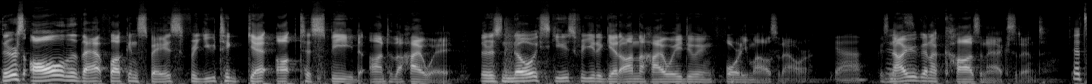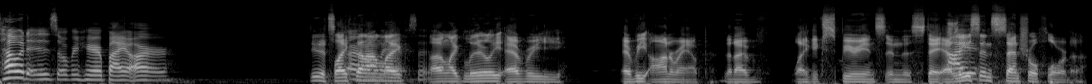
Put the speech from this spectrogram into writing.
There's all of that fucking space for you to get up to speed onto the highway. There's no excuse for you to get on the highway doing 40 miles an hour Yeah. because now you're gonna cause an accident. That's how it is over here by our. Dude, it's like that on like exit. on like literally every every on ramp that I've like experienced in this state, at I- least in Central Florida.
